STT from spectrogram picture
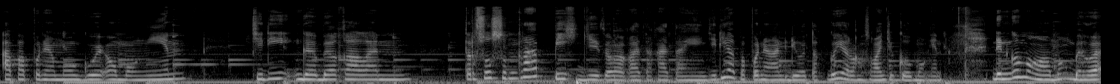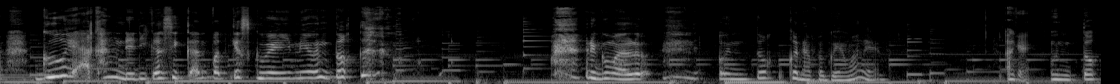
apa pun yang mau gue omongin jadi nggak bakalan tersusun rapih gitu loh kata-katanya. Jadi apa pun yang ada di otak gue ya langsung aja gue omongin. Dan gue mau ngomong bahwa gue akan mendedikasikan podcast gue ini untuk aduh gue malu untuk kenapa gue yang malu ya? Oke okay, untuk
